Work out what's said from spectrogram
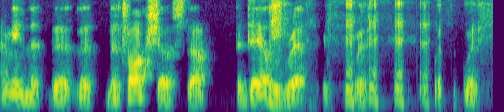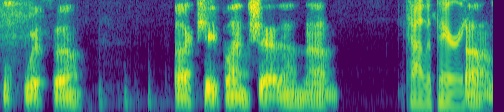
I mean, the the the, the talk show stuff, the Daily Rip with with with, with uh, uh, Cate Blanchett and um, Tyler Perry. Um,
